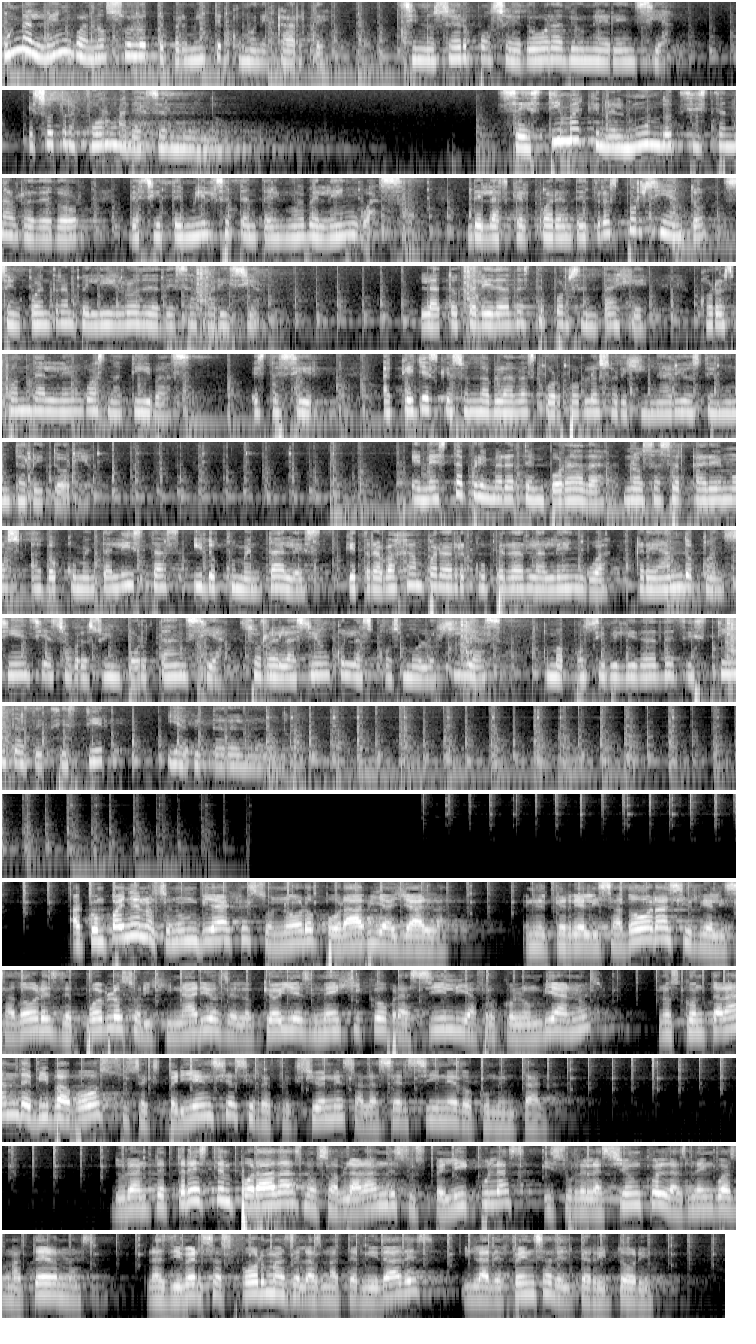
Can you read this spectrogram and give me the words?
una lengua no solo te permite comunicarte, sino ser poseedora de una herencia. Es otra forma de hacer mundo. Se estima que en el mundo existen alrededor de 7.079 lenguas, de las que el 43% se encuentra en peligro de desaparición. La totalidad de este porcentaje corresponde a lenguas nativas, es decir, aquellas que son habladas por pueblos originarios de un territorio. En esta primera temporada nos acercaremos a documentalistas y documentales que trabajan para recuperar la lengua, creando conciencia sobre su importancia, su relación con las cosmologías como posibilidades distintas de existir y habitar el mundo. Acompáñanos en un viaje sonoro por Avia Ayala, en el que realizadoras y realizadores de pueblos originarios de lo que hoy es México, Brasil y afrocolombianos nos contarán de viva voz sus experiencias y reflexiones al hacer cine documental. Durante tres temporadas nos hablarán de sus películas y su relación con las lenguas maternas, las diversas formas de las maternidades y la defensa del territorio.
